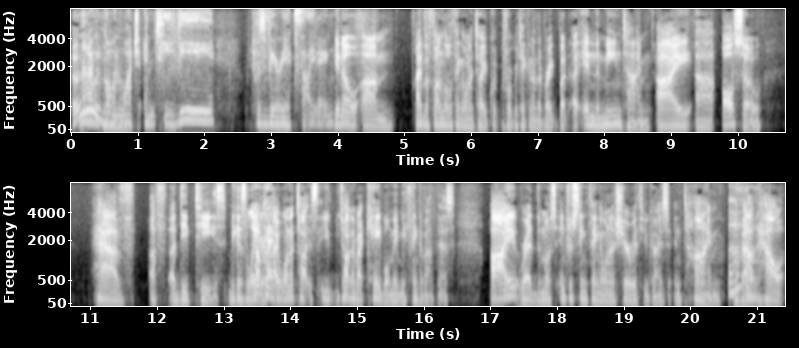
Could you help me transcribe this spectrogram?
And then I would go and watch MTV, which was very exciting. You know, um, I have a fun little thing I want to tell you quick before we take another break. But uh, in the meantime, I uh, also have a deep tease because later Okay. I want to talk. You, you talking about cable made me think about this. I read the most interesting thing I want to share with you guys in time oh. about how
